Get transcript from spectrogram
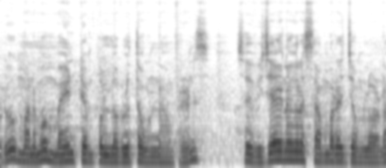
ఇప్పుడు మనము మెయిన్ టెంపుల్ లోపలతో ఉన్నాం ఫ్రెండ్స్. సో విజయనగర సామ్రాజ్యంలోన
